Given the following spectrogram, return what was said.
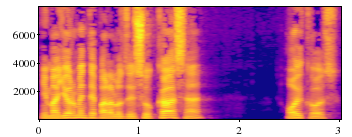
y mayormente para los de su casa, oikos,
